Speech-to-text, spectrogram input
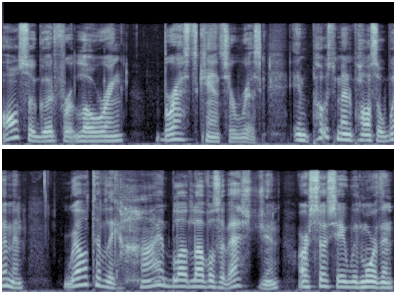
also good for lowering breast cancer risk. In postmenopausal women, relatively high blood levels of estrogen are associated with more than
